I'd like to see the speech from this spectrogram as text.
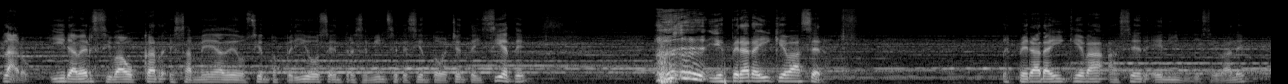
claro, ir a ver si va a buscar esa media de 200 periodos en 13.787 y esperar ahí qué va a hacer. Esperar ahí qué va a hacer el índice, ¿vale?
